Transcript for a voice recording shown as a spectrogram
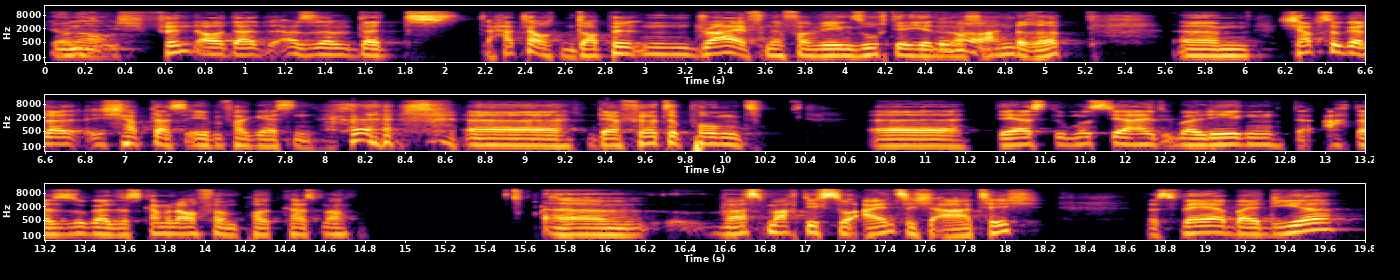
Genau. Und ich finde auch, dass, also das hat ja auch einen doppelten Drive. Ne, von wegen sucht ihr genau. noch andere. Ähm, ich habe sogar, da, ich habe das eben vergessen. äh, der vierte Punkt. Äh, der ist, du musst dir halt überlegen, ach, das ist sogar, das kann man auch für einen Podcast machen ähm, was macht dich so einzigartig? Das wäre ja bei dir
